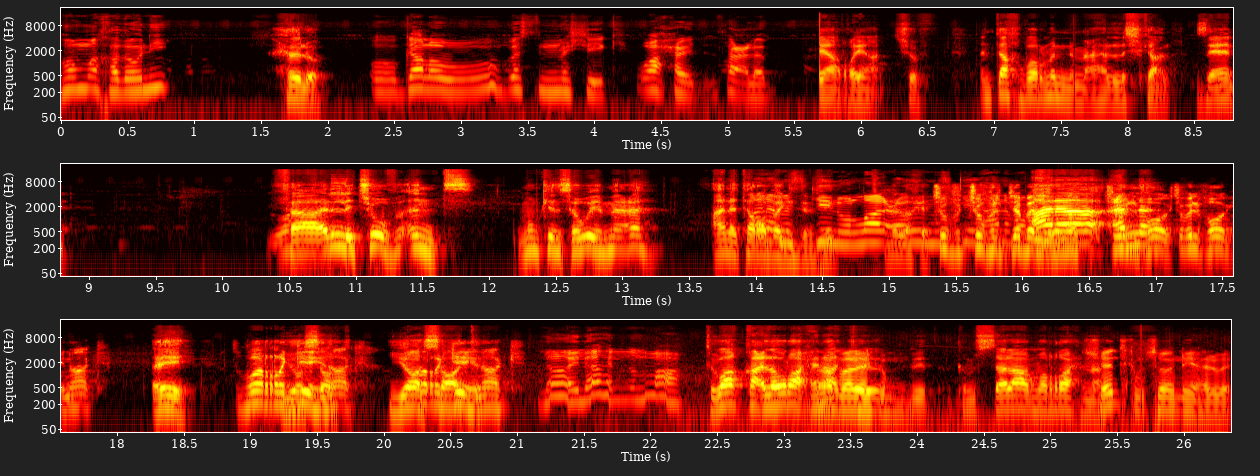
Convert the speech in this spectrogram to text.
هم أخذوني. حلو. وقالوا بس نمشيك. واحد ثعلب. ريان ريان شوف أنت أخبر مني مع هالأشكال. زين. فاللي تشوف أنت ممكن نسويه معه أنا ترى بقدم مسكين فيه. والله العظيم. شوف مسكين، شوف أنا الجبل أنا- هناك. شوف اللي أنا- فوق شوف اللي فوق هناك. إيه. تبغى نرقيه. هناك. يا نرقيه ساتر هناك. لا إله إلا الله. توقع لو راح هناك. عليكم. بكم السلام والرحمة. إيش عندكم تسوون هنا يا حلوين؟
